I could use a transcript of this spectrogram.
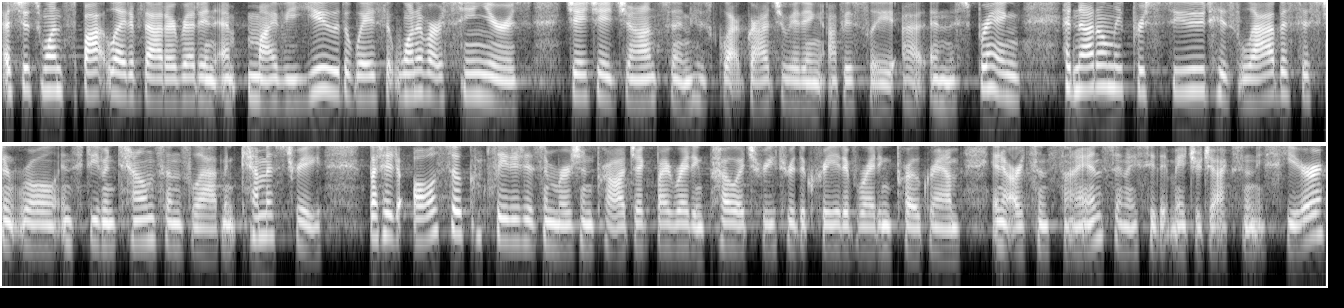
As just one spotlight of that, I read in MyVU the ways that one of our seniors, J.J. Johnson, who's graduating obviously uh, in the spring, had not only pursued his lab assistant role in Steven Townsend's lab in chemistry, but had also completed his immersion project by writing poetry through the creative writing program in arts and science, and I see that Major Jackson is here,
